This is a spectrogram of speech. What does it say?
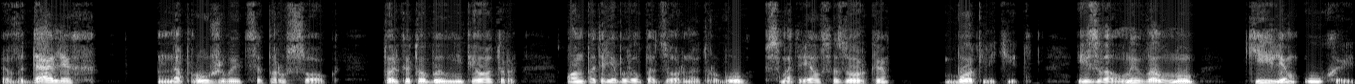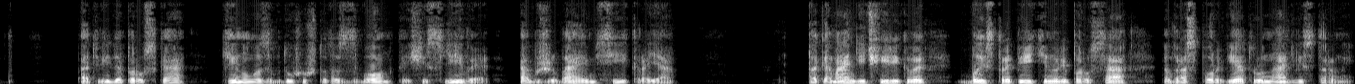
в далях напруживается парусок. Только то был не Петр. Он потребовал подзорную трубу, всмотрелся зорко. Бот летит. Из волны в волну килем ухает. От вида паруска кинулось в душу что-то звонкое, счастливое. Обживаем сии края. По команде Чирикова быстро перекинули паруса в распор ветру на две стороны.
